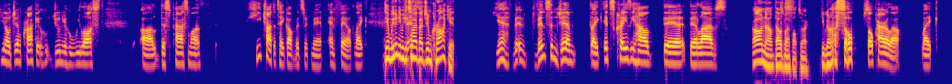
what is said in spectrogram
you know Jim Crockett who, Jr., who we lost uh, this past month, he tried to take out Vince McMahon and failed. Like, damn we didn't even get to talk about Jim Crockett yeah, Vin- Vince and Jim. Like, it's crazy how their their lives oh no that was my fault sorry keep going so so parallel. Like,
